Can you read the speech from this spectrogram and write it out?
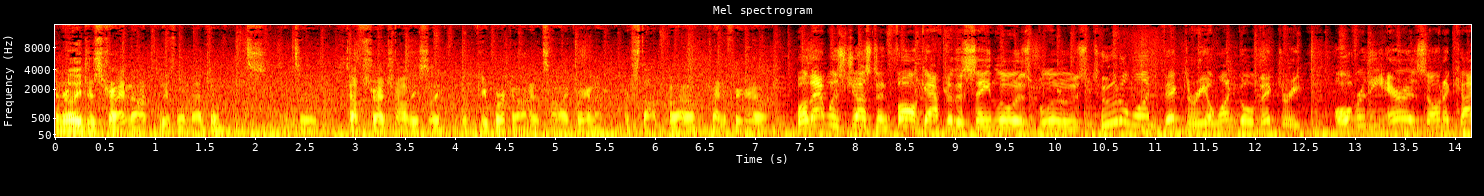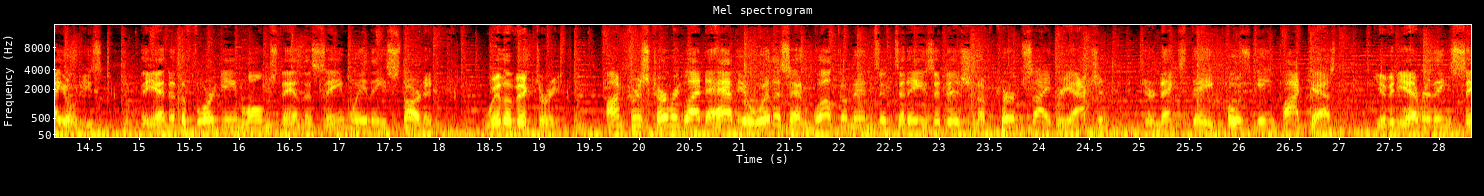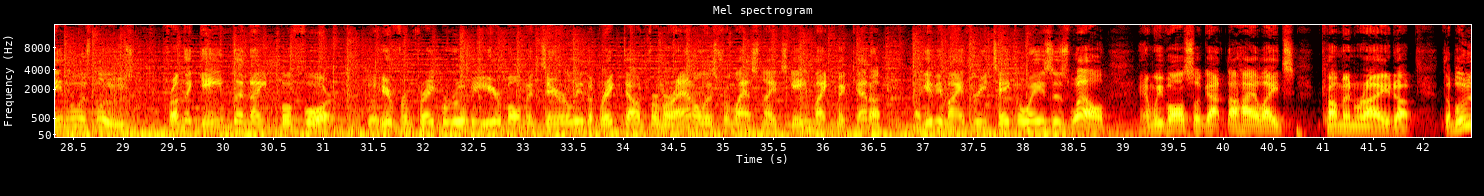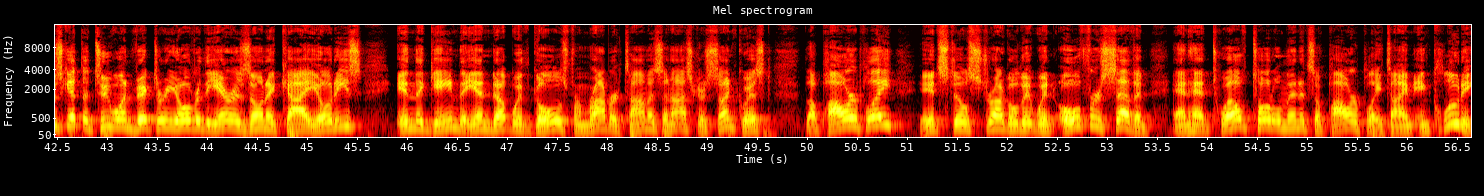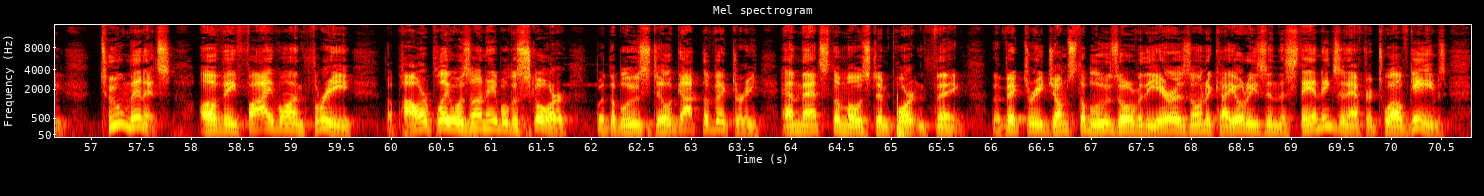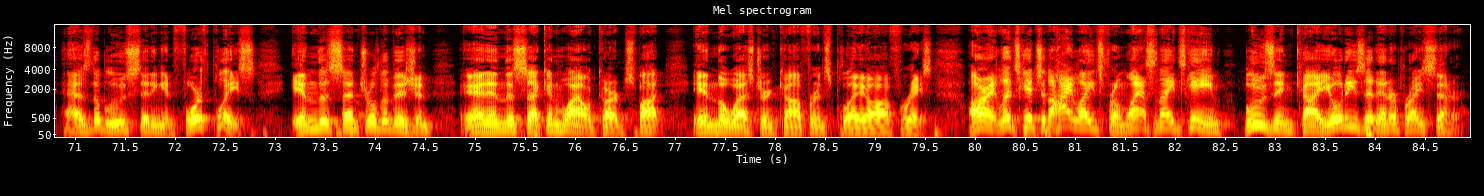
and really just try and not lose momentum. It's, it's a tough stretch, obviously. We'll keep working on it. It's not like we're going to stop uh, trying to figure it out. Well, that was Justin Faulk after the St. Louis Blues 2 to 1 victory, a one goal victory over the Arizona Coyotes. They ended the four game homestand the same way they started with a victory. I'm Chris Kerber, glad to have you with us, and welcome into today's edition of Kerbside Reaction your next day post game podcast, giving you everything St. Louis Blues from the game the night before. We'll hear from Craig Berube here momentarily. The breakdown from our analyst from last night's game, Mike McKenna. I'll give you my three takeaways as well. And we've also got the highlights coming right up. The Blues get the 2 1 victory over the Arizona Coyotes. In the game, they end up with goals from Robert Thomas and Oskar Sundqvist. The power play, it still struggled. It went 0 for 7 and had 12 total minutes of power play time, including two minutes of a 5 on 3. The power play was unable to score, but the Blues still got the victory, and that's the most important thing. The victory jumps the Blues over the Arizona Coyotes in the standings, and after 12 games, has the Blues sitting in fourth place in the Central Division and in the second wild card spot in the Western Conference playoff race. All right, let's get you the highlights from last night's game Blues and Coyotes at Enterprise Center.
